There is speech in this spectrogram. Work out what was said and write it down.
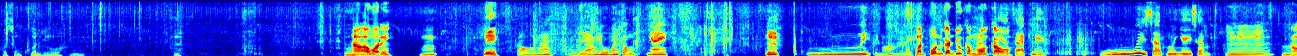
พอสมควรอยู่เอาเอาบ่นี่อืมนี่เอามาอันเหลือมอยู่มันต้องใหญ่อืมอุ้ยพี่น้องเอ้ยมันปนกันอยู่กับหัวเก่าสับแหม่อุ้ยสับหัวใหญ่ซ้ำอืมอืมเอา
